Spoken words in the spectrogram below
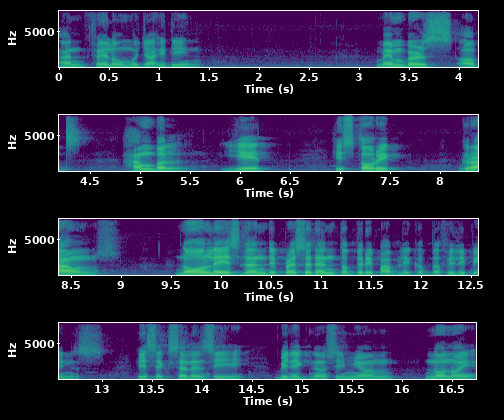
and fellow Mujahideen, members of humble yet historic grounds, no less than the President of the Republic of the Philippines, His Excellency Benigno Simeon Nonoy,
